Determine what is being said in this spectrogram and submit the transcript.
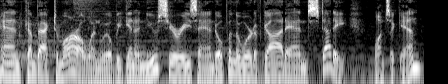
and come back tomorrow when we'll begin a new series and open the Word of God and study. Once again,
